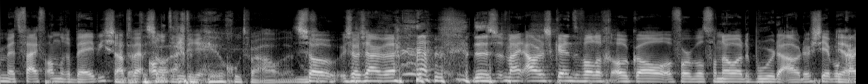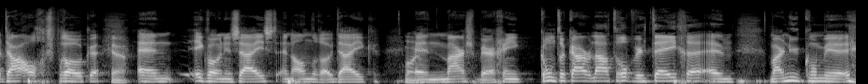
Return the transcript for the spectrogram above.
met vijf andere baby's. Zaten wij alle drie erin. een heel goed verhaal. Zo, zo zijn we. dus mijn ouders kennen toevallig ook al een voorbeeld van Noah de Boer, de ouders. Die hebben Ja. elkaar daar al gesproken. Ja. En ik woon in Zeist en de andere Oudijk Mooi. en Maarsberg. En je komt elkaar later op weer tegen. En, maar nu kom je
